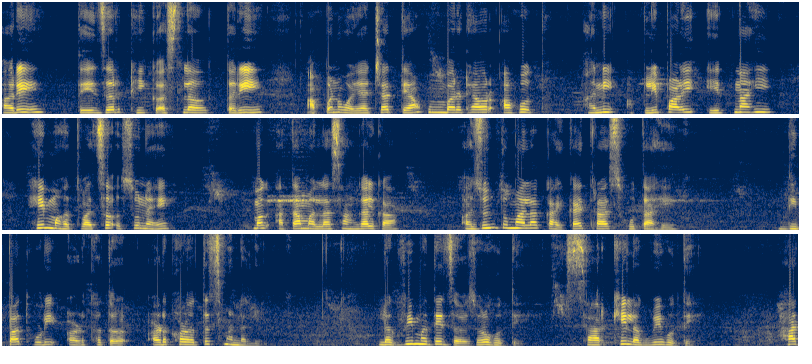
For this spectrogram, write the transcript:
अरे ते जर ठीक असलं तरी आपण वयाच्या त्या उंबरठ्यावर आहोत आणि आपली पाळी येत नाही हे महत्त्वाचं असू नये. मग आता मला सांगाल का? अजून तुम्हाला काय काय त्रास होत आहे? दीपा थोडी अडखत अडखळतच म्हणाली. लघवीमध्ये जळजळ होते. सारखी लघवी होते. हात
